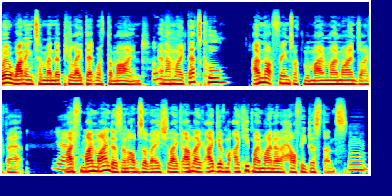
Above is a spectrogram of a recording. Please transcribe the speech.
we're wanting to manipulate that with the mind. And i'm like that's cool. I'm not friends with my my mind like that. Yeah. my my mind is an observation. Like i'm like i give my, i keep my mind at a healthy distance. Mm.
